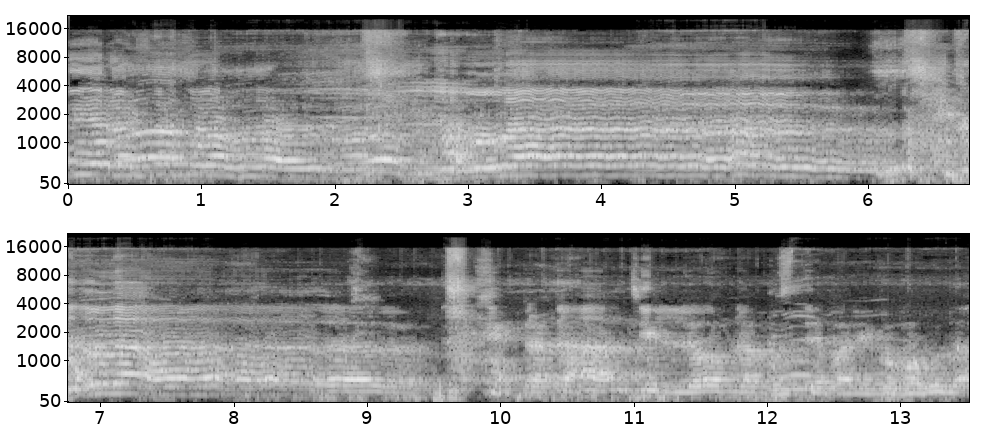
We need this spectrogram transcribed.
দিয়ে রাখছেন গো আল্লাহ। আল্লাহ। ছিল, আমরা বুঝতে পারি গো মৌলা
